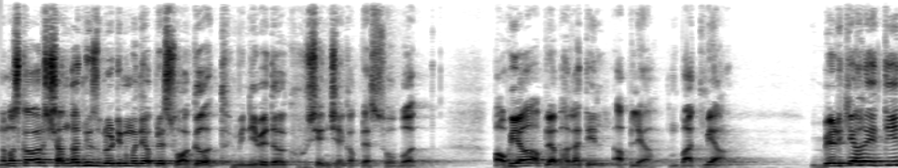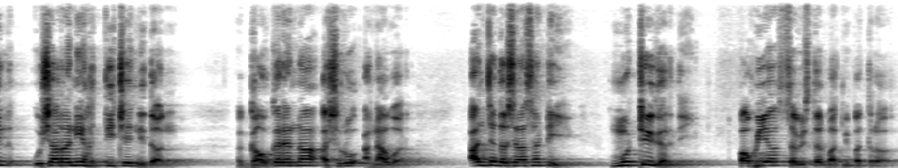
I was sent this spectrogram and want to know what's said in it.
नमस्कार शानदार न्यूज बुलेटिनमध्ये आपले स्वागत. मी निवेदक हुसेन शेख आपल्यासोबत. पाहूया आपल्या भागातील आपल्या बातम्या. बेडकेहळ येथील उशारानी हत्तीचे निधन. गावकऱ्यांना अश्रू अनावर. अंत्यदर्शनासाठी मोठी गर्दी. पाहूया सविस्तर बातमीपत्र.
